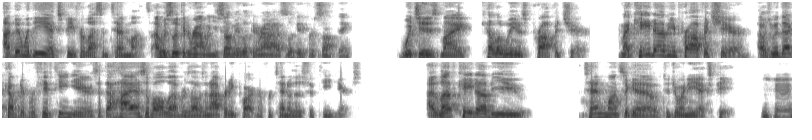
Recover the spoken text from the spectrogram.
I've been with the EXP for less than 10 months. I was looking around when you saw me looking around, I was looking for something, which is my Keller Williams profit share. My KW profit share, I was with that company for 15 years at the highest of all levels. I was an operating partner for 10 of those 15 years. I left KW 10 months ago to join EXP. Mm-hmm.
